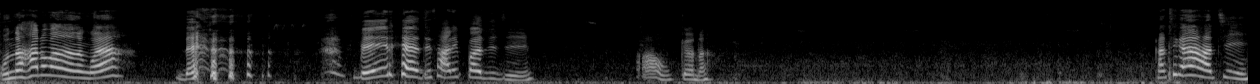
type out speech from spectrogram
오늘 하루만 하는 거야? 네. 매일 해야지 살이 빠지지. 아, 웃겨라. 같이 가, 같이.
